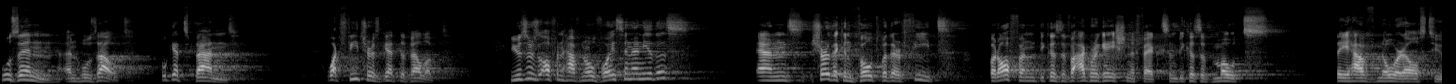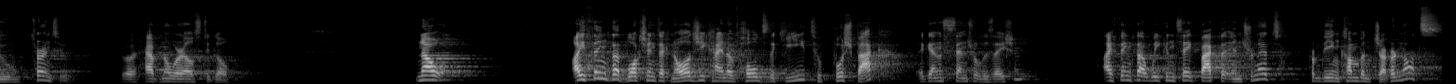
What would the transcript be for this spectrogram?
who's in and who's out, who gets banned, what features get developed. Users often have no voice in any of this, and sure, they can vote with their feet, but often, because of aggregation effects and because of moats, they have nowhere else to turn to, or have nowhere else to go. Now, I think that blockchain technology kind of holds the key to push back against centralization. I think that we can take back the internet from the incumbent juggernauts.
